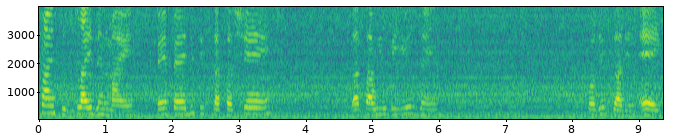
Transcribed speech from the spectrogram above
trying to slice in my pepper. This is tatashe that I will be using for this garden egg.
